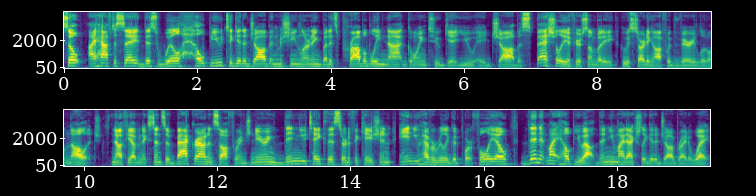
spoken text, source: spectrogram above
So I have to say this will help you to get a job in machine learning, but it's probably not going to get you a job, especially if you're somebody who is starting off with very little knowledge. Now, if you have an extensive background in software engineering, then you take this certification and you have a really good portfolio, then it might help you out. Then you might actually get a job right away.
